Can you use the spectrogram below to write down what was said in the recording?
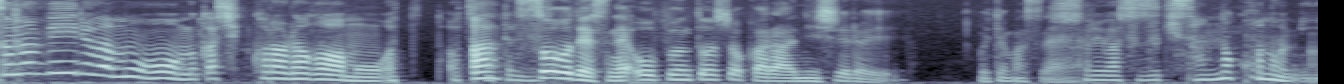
そのビールはもう昔からラガーもあ扱っあてるんですか？そうですね。オープン当初から2種類置いてますね。それは鈴木さんの好み？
